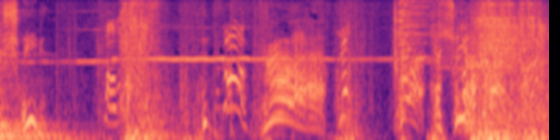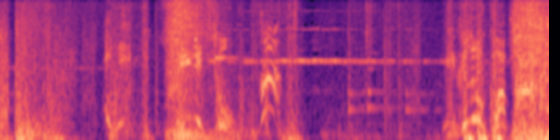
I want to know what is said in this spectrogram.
勝負。パワ発想発火水月刀行くぞコアッパ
